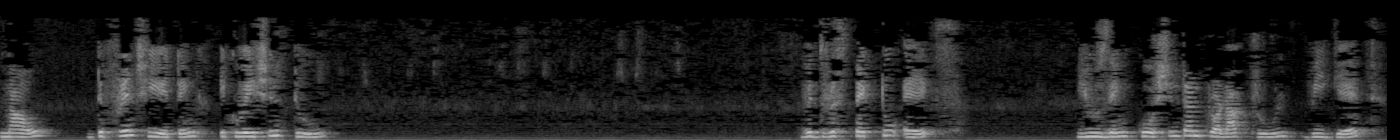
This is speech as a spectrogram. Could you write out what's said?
Now differentiating equation 2 with respect to x using quotient and product rule we get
